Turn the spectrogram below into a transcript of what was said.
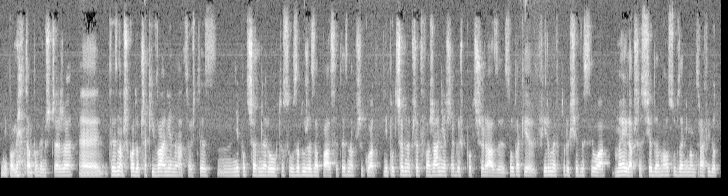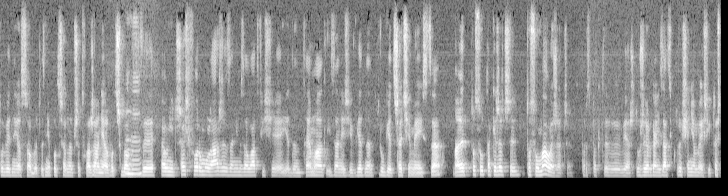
nie pamiętam, powiem szczerze. E, to jest na przykład oczekiwanie na coś, to jest niepotrzebny ruch, to są za duże zapasy, to jest na przykład niepotrzebne przetwarzanie czegoś po trzy razy. Są takie firmy, w których się wysyła maila przez siedem osób, zanim on trafi do odpowiedniej osoby. To jest niepotrzebne przetwarzanie, albo trzeba mhm. wypełnić sześć formularzy, zanim załatwi się jeden temat i zanieść je w jedno, drugie, trzecie miejsce. Ale to są takie rzeczy, to są małe rzeczy z perspektywy, wiesz, dużej organizacji, których się nie myśli. Ktoś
